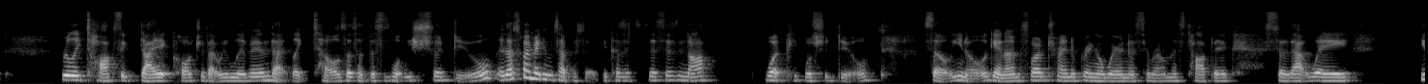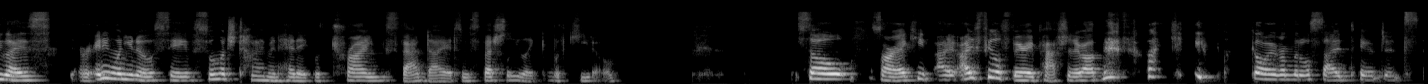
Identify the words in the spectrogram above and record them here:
really toxic diet culture that we live in that like tells us that this is what we should do. And that's why I'm making this episode because it's, this is not what people should do. So, you know, again, I'm so I'm trying to bring awareness around this topic so that way you guys or anyone you know saves so much time and headache with trying these fad diets and especially like with keto. So, sorry, I keep I I feel very passionate about this. I keep going on little side tangents.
